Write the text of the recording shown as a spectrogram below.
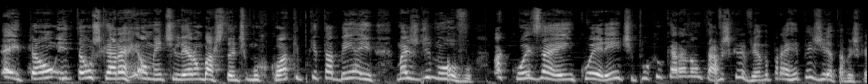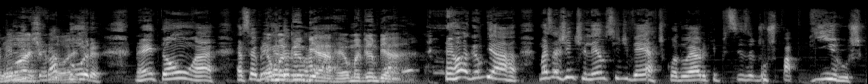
É, então, então os caras realmente leram bastante Murkock porque tá bem aí. Mas, de novo, a coisa é incoerente porque o cara não tava escrevendo para RPG, tava escrevendo lógico, literatura. Lógico. Né? Então, a, essa É uma gambiarra, é uma gambiarra. É uma gambiarra. Mas a gente lendo se diverte quando o Eric precisa de uns papiros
